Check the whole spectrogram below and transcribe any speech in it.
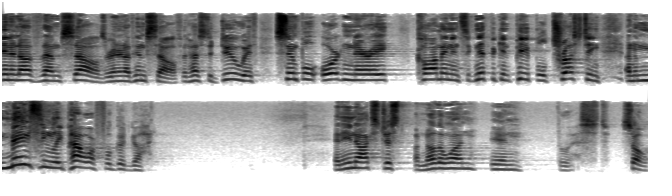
in and of themselves or in and of himself. It has to do with simple, ordinary, common, insignificant people trusting an amazingly powerful good God. And Enoch's just another one in the list. So,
